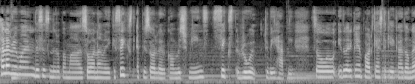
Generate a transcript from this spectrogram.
Hello everyone this is Nirupama so நம்ம இன்னைக்கு சிக்ஸ்த் எபிசோடில் இருக்கோம் which means sixth rule to be happy so இது வரைக்கும் என் பாட்காஸ்ட்டை கேட்காதவங்க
